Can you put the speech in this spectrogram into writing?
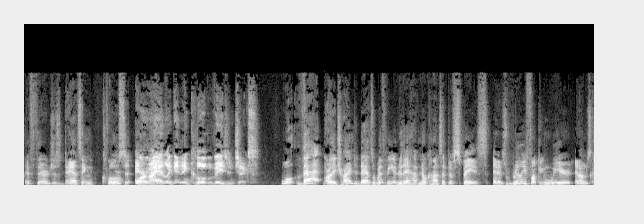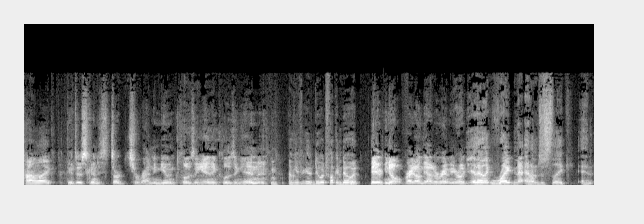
if they're just dancing close. Or am I like an enclave of Asian chicks? well, that are they trying to dance with me, or do they have no concept of space? And it's really fucking weird. And I'm just kind of like. They're just gonna start surrounding you and closing in and closing in. And I mean, if you're gonna do it, fucking do it. they're you know right on the outer rim. And you're like, Yeah, they're like right now, and I'm just like, and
